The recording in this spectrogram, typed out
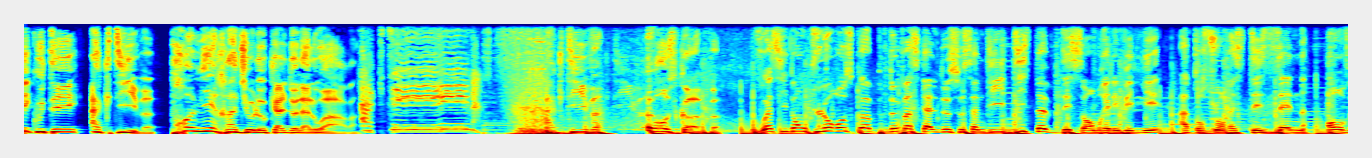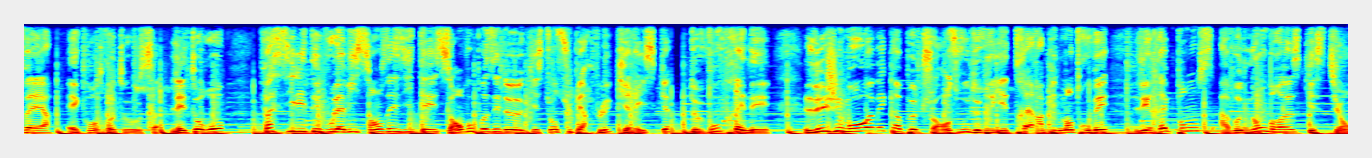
Vous écoutez Active, première radio locale de la Loire. Active. Active, Horoscope. Voici donc l'horoscope de Pascal de ce samedi 19 décembre et les béliers, attention restez zen envers et contre tous. Les taureaux, facilitez-vous la vie sans hésiter, sans vous poser de questions superflues qui risquent de vous freiner. Les gémeaux, avec un peu de chance, vous devriez très rapidement trouver les réponses à vos nombreuses questions.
